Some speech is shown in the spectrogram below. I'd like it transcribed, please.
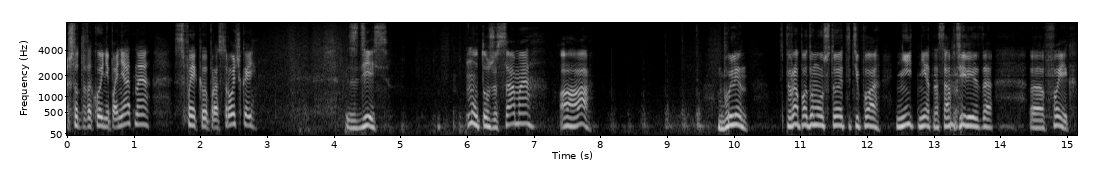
что-то такое непонятное с фейковой прострочкой. Здесь, ну, то же самое. А, -а. Блин, сперва подумал, что это типа нить. Нет, на самом деле это э, фейк.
